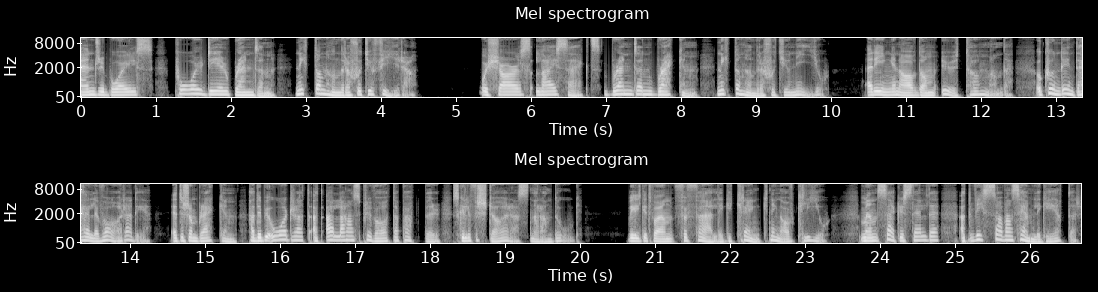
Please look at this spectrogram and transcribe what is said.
Andrew Boyles Poor Dear Brendan 1974 och Charles Lysacks Brendan Bracken 1979 är ingen av dem uttömmande och kunde inte heller vara det eftersom Bracken hade beordrat att alla hans privata papper skulle förstöras när han dog. Vilket var en förfärlig kränkning av Clio, men säkerställde att vissa av hans hemligheter,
